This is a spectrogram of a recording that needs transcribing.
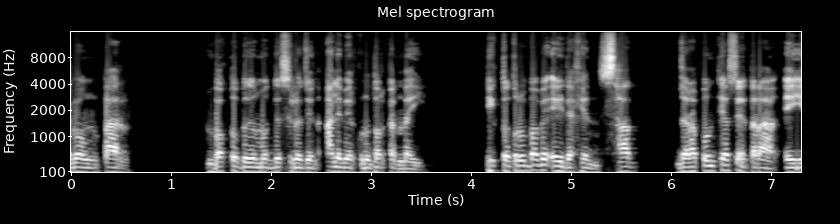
এবং তার বক্তব্যের মধ্যে ছিল যে আলেমের কোনো দরকার নাই। ঠিক ততভাবে এই দেখেন, সাদ যারা পন্থী আছে, তারা এই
